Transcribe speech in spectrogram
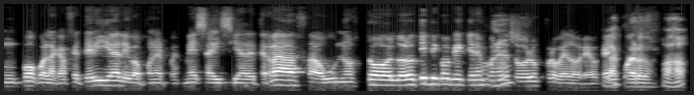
un poco la cafetería, le iba a poner pues mesa y silla de terraza, unos toldos, lo típico que quieren poner todos los proveedores, ¿ok? De acuerdo, ajá.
